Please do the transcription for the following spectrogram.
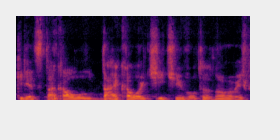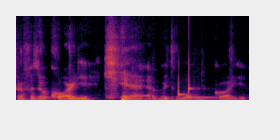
queria destacar o Taika Waititi voltando novamente para fazer o Korg, que é, é muito bom, o Korg.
